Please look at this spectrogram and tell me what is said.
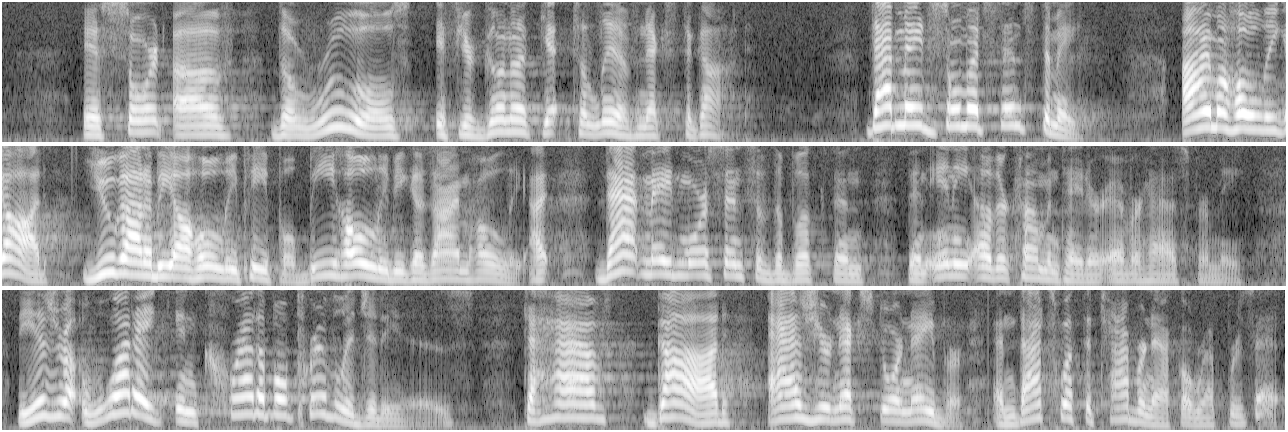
is sort of the rules if you're going to get to live next to God. That made so much sense to me. I'm a holy God. You got to be a holy people. Be holy because I'm holy. I, that made more sense of the book than, than any other commentator ever has for me. The Israel, what an incredible privilege it is to have God as your next door neighbor. And that's what the tabernacle represents.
